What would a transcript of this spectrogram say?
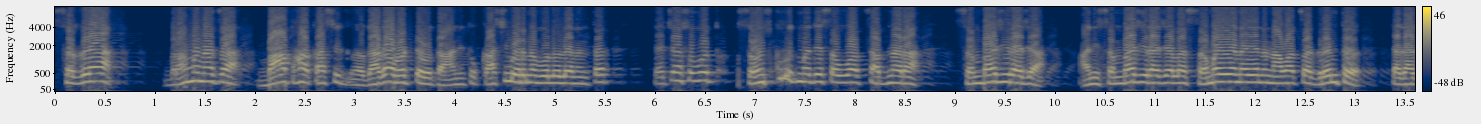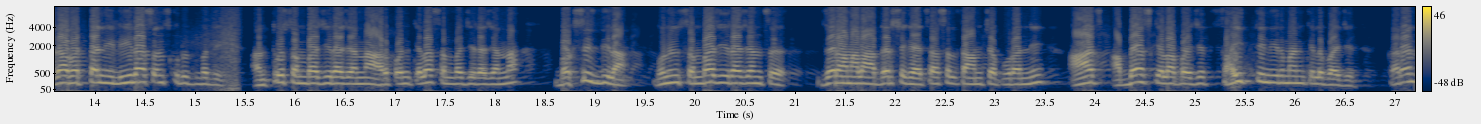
सगळ्या ब्राह्मणाचा बाप हा काशी गागाभट्ट होता. आणि तो काशीवरनं बोलवल्यानंतर त्याच्यासोबत संस्कृत मध्ये संवाद साधणारा संभाजी राजा आणि संभाजी राजाला समयनयन नावाचा ग्रंथ त्या गागाभट्टांनी लिहिला संस्कृत मध्ये आणि तो संभाजी राजांना अर्पण केला. संभाजी राजांना बक्षीस दिला. म्हणून संभाजी राजांचं जर आम्हाला आदर्श घ्यायचा असेल तर आमच्या पोरांनी आज अभ्यास केला पाहिजे साहित्य निर्माण केलं पाहिजे. कारण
